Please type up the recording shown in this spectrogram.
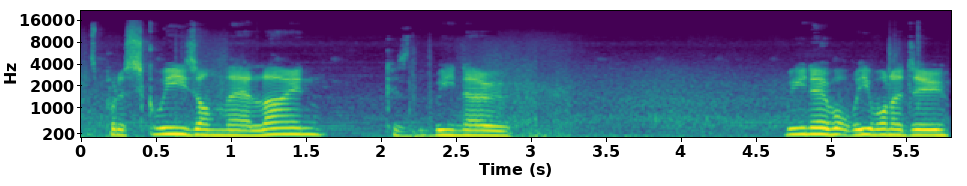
Let's put a squeeze on their line because we know we know what we want to do.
